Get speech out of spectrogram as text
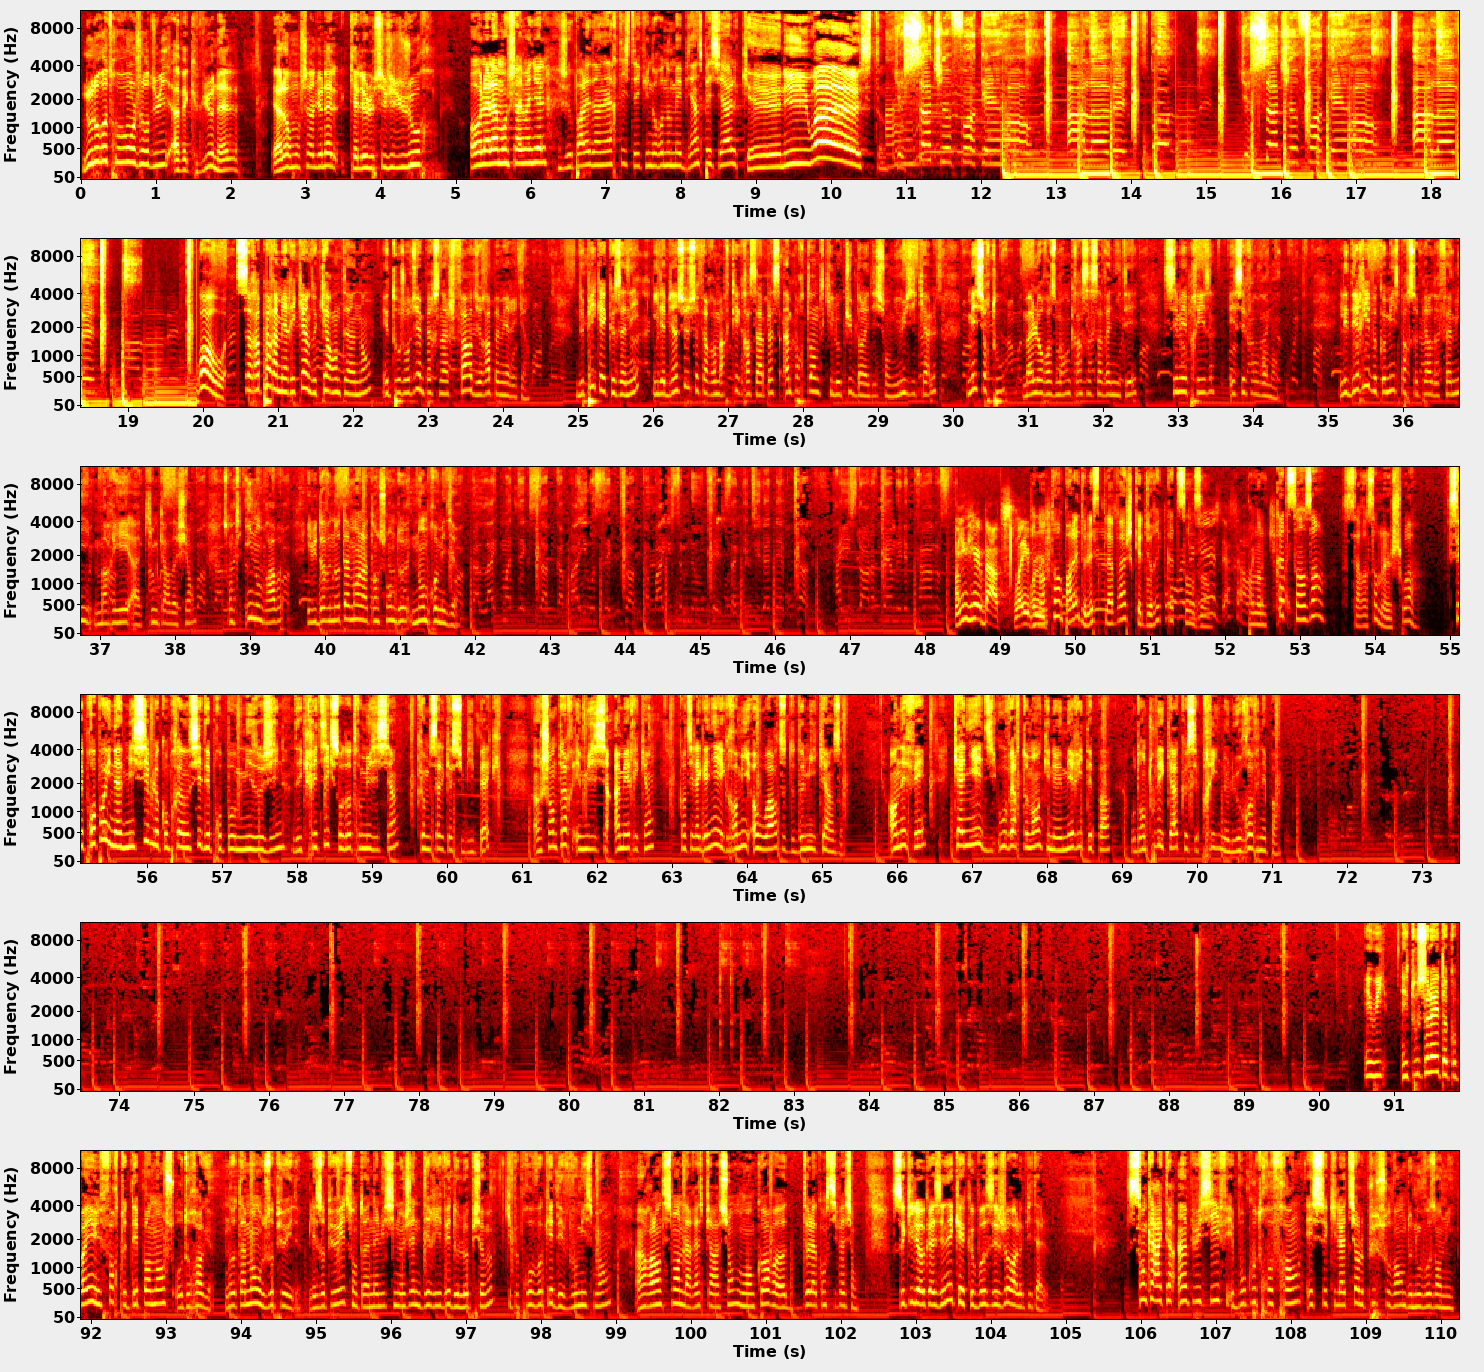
Nous nous retrouvons aujourd'hui avec Lionel. Et alors mon cher Lionel, quel est le sujet du jour? Oh là là, mon cher Emmanuel, je vais vous parler d'un artiste avec une renommée bien spéciale, Kenny West. You're such a fucking hoe, I love it. You're such a fucking hoe, I love it. Wow, ce rappeur américain de 41 ans est aujourd'hui un personnage phare du rap américain. Depuis quelques années, il a bien su se faire remarquer grâce à la place importante qu'il occupe dans l'édition musicale, mais surtout, malheureusement, grâce à sa vanité, ses méprises et ses fourvoiements. Les dérives commises par ce père de famille marié à Kim Kardashian sont innombrables et lui doivent notamment l'attention de nombreux médias. On entend parler de l'esclavage qui a duré 400 ans. Pendant 400 ans, ça ressemble à un choix. Ces propos inadmissibles comprennent aussi des propos misogynes, des critiques sur d'autres musiciens, comme celle qu'a subi Beck, un chanteur et musicien américain, quand il a gagné les Grammy Awards de 2015. En effet, Kanye dit ouvertement qu'il ne les méritait pas, ou dans tous les cas que ses prix ne lui revenaient pas. Et tout cela est accompagné d'une forte dépendance aux drogues, notamment aux opioïdes. Les opioïdes sont un hallucinogène dérivé de l'opium qui peut provoquer des vomissements, un ralentissement de la respiration ou encore euh, de la constipation, ce qui lui a occasionné quelques beaux séjours à l'hôpital. Son caractère impulsif est beaucoup trop franc et ce qui l'attire le plus souvent de nouveaux ennuis.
